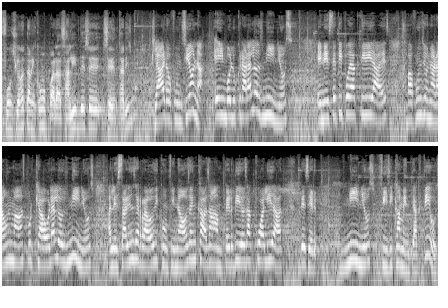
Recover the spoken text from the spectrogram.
¿funciona también como para salir de ese sedentarismo? Claro, funciona. E involucrar a los niños en este tipo de actividades va a funcionar aún más porque ahora los niños, al estar encerrados y confinados en casa, han perdido esa cualidad de ser niños físicamente activos.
